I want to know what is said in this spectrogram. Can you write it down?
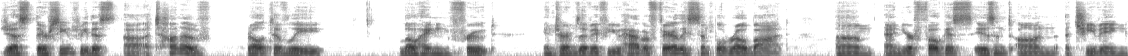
just there seems to be this uh, a ton of relatively low hanging fruit in terms of if you have a fairly simple robot um, and your focus isn't on achieving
